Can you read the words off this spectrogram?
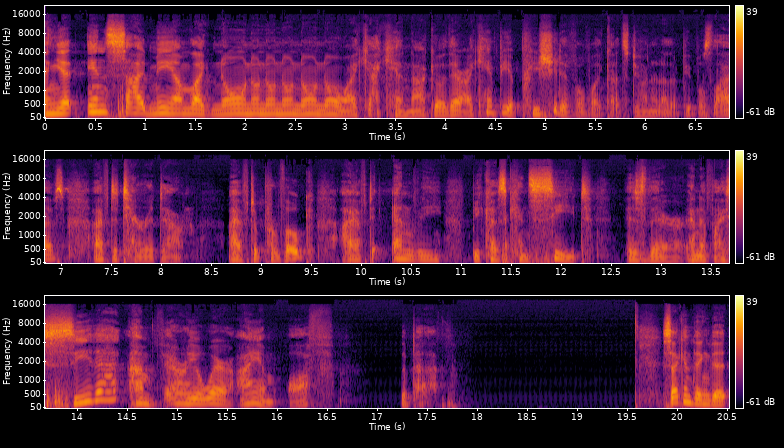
And yet inside me, I'm like, no, no, no, no, no, no. I, I cannot go there. I can't be appreciative of what God's doing in other people's lives. I have to tear it down. I have to provoke, I have to envy because conceit is there. And if I see that, I'm very aware I am off the path. Second thing that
